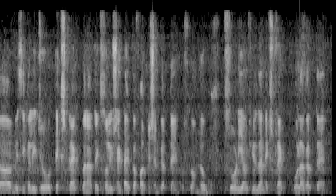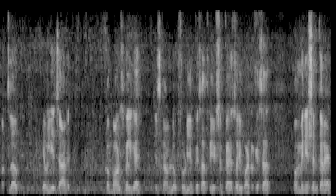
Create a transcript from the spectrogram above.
बेसिकली uh, जो एक्सट्रैक्ट बनाते हैं सॉल्यूशन टाइप का फॉर्मेशन करते हैं उसको हम लोग सोडियम फ्यूजन एक्सट्रैक्ट बोला करते हैं। मतलब केवल ये चार कंपाउंड्स मिल गए जिसका हम लोग सोडियम के साथ रिएक्शन कराए सॉरी वाटर के साथ कॉम्बिनेशन कराए।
